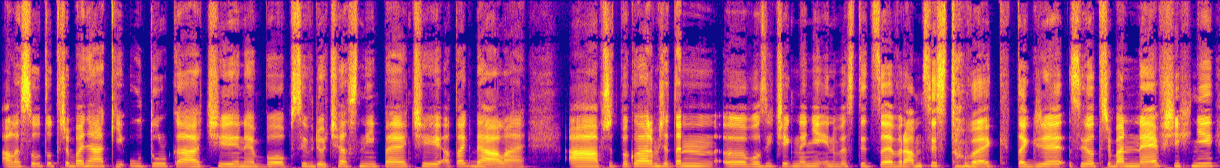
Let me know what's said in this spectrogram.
ale jsou to třeba nějaký útulkáči nebo psy v dočasné péči a tak dále. A předpokládám, že ten uh, vozíček není investice v rámci stovek, takže si ho třeba ne všichni uh,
